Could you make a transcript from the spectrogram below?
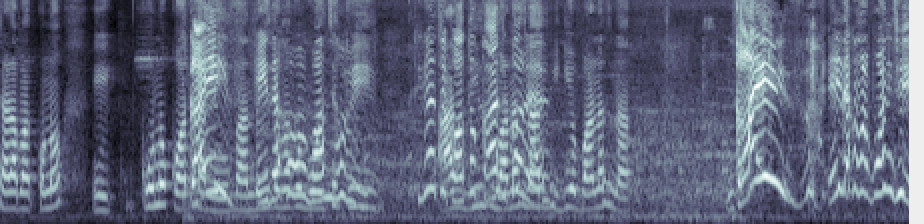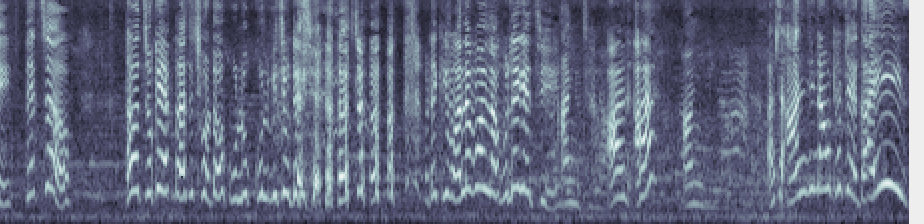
ছাড়া আমার কোনো কোনো কথা নেই। বান্ধবী দেখো আমার বান্ধবী। ঠিক আছে কত কাজ বানাস না করে। ভিডিও বানাস না। গাইস এই দেখো আমার বঞ্জি দেখছ? তাও চোখে একটা আছে ছোট কুলুক কুলবিচে উঠেছে। ওটা কি বলে বল না ভুলে গেছি। আর আচ্ছা আঞ্জিনা উঠেছে গাইস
